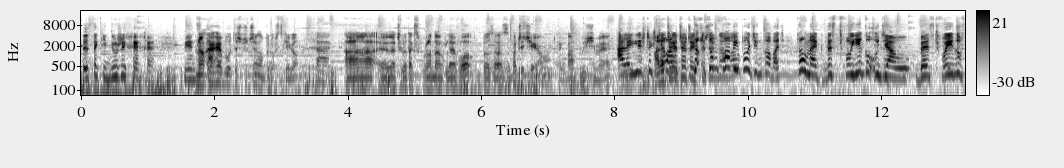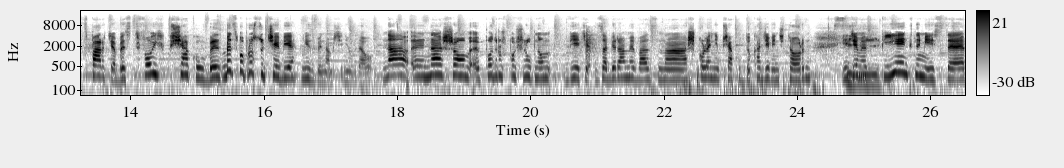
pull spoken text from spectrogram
To jest taki duży hehe. Więc No tak, Hehe był też przyczyną tego wszystkiego. tak. A e, dlaczego tak spoglądam w lewo? Bo zaraz zobaczycie ją, tak wam puścimy. Ale jeszcze Ale chciałam czekaj, czekaj, To- Tomkowi no, no. podziękować. Tomek, bez twojego udziału, bez twojego wsparcia, bez twoich psiaków, bez, bez po prostu ciebie, nic by nam się nie udało. Na e, naszą e, podróż poślubną, wiecie, zabieramy was na szkolenie psiaków do K9 Torn. Jedziemy w piękne miejsce.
